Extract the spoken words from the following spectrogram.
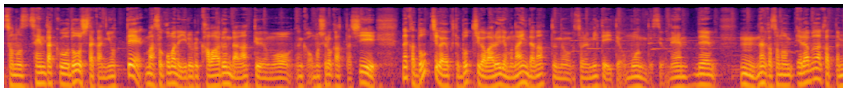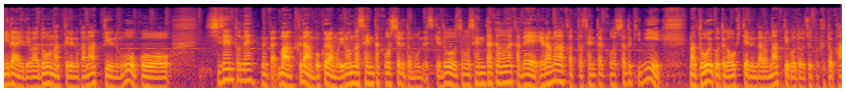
その選択をどうしたかによって、まあ、そこまでいろいろ変わるんだなっていうのもなんか面白かったしなんかどっちが良くてどっちが悪いでもないんだなっていうのをそれ見ていて思うんですよね。で、うん、なんかその選ばなかった未来ではどうなってるのかなっていうのをこう自然とねなんかまあ普段僕らもいろんな選択をしてると思うんですけどその選択の中で選ばなかった選択をした時に、まあ、どういうことが起きてるんだろうなっていうことをちょっとふと考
